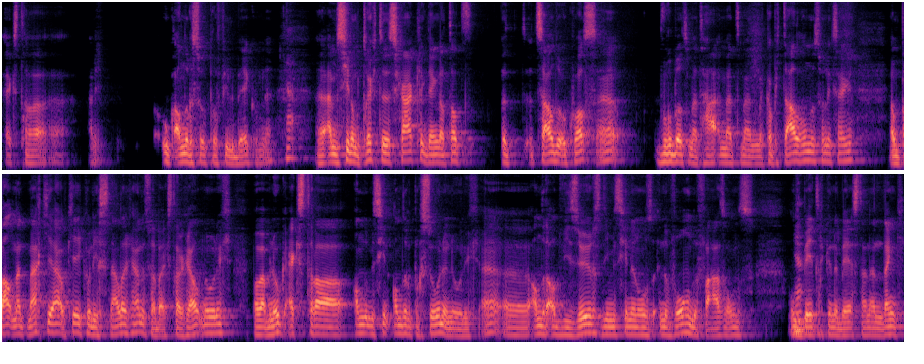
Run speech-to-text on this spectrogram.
extra, uh, ook andere soort profielen bij komen. Hè. Ja. Uh, en misschien om terug te schakelen, ik denk dat dat het, hetzelfde ook was. Hè bijvoorbeeld met, met, met, met kapitaalrondes wil ik zeggen. Op een bepaald moment merk je, ja, oké, ik wil hier sneller gaan, dus we hebben extra geld nodig. Maar we hebben ook extra, andere, misschien andere personen nodig. Hè? Uh, andere adviseurs die misschien in, ons, in de volgende fase ons, ons beter kunnen bijstaan. En denk,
